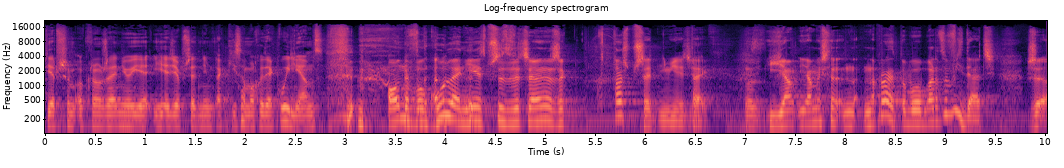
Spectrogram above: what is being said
pierwszym okrążeniu je, jedzie przed nim taki samochód jak Williams? On w ogóle nie jest przyzwyczajony, że ktoś przed nim jedzie. Tak. No, I ja, ja myślę, na- naprawdę to było bardzo widać, że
